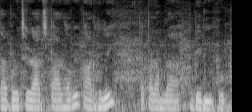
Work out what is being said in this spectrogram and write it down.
তারপর হচ্ছে রাজ পার হবে, পার হলেই তারপর আমরা বেরিয়ে পড়ব।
